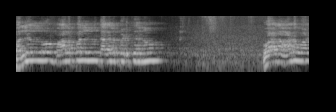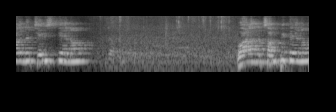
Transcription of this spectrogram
పల్లెల్లో మాలపల్లెలను తగలబెడితేనో వాళ్ళ ఆడవాళ్ళని చెరిస్తేనో వాళ్ళని చంపితేనో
